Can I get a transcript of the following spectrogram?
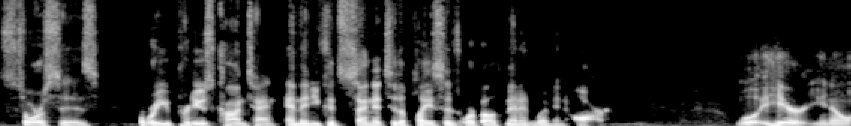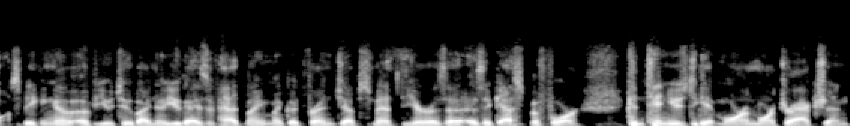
sources where you produce content and then you could send it to the places where both men and women are. Well, here, you know, speaking of, of, YouTube, I know you guys have had my, my good friend Jeb Smith here as a, as a guest before, continues to get more and more traction.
